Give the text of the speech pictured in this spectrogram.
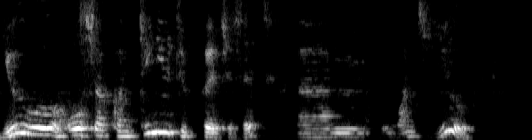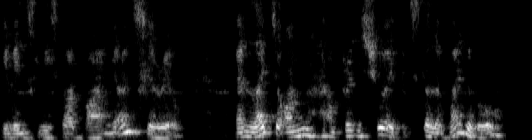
you will also continue to purchase it um, once you eventually start buying your own cereal. And later on, I'm pretty sure if it's still available,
